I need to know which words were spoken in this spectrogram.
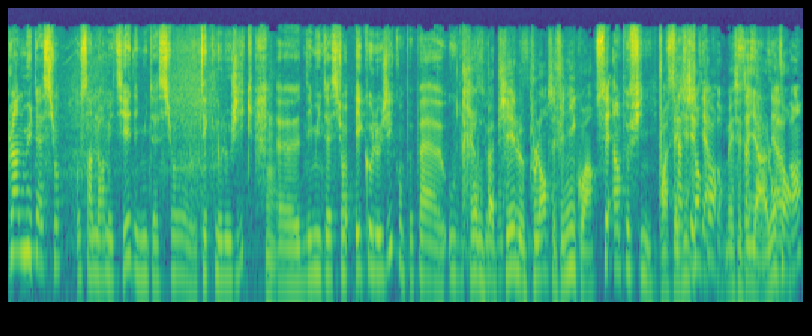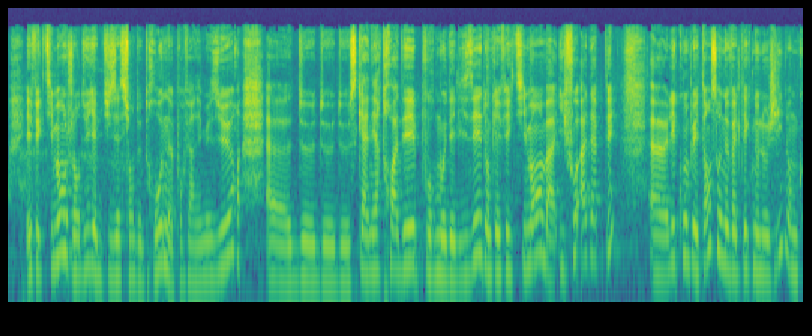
plein de mutations au sein de leur métier, des mutations euh, technologiques, Hum. euh, des mutations écologiques. On peut pas oublier. Crayon de papier, le plan, c'est fini quoi. C'est un peu fini. Enfin, ça existe encore, avant. mais c'était il y a longtemps. avant. Effectivement, aujourd'hui, il y a l'utilisation de drones pour faire les mesures, euh, de, de- de scanners 3D pour modéliser. Donc, effectivement, bah, il faut adapter les compétences aux nouvelles technologies. Donc,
